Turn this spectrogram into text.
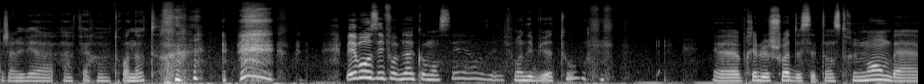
j'arrivais à, faire trois notes. Mais bon, il faut bien commencer, hein, il faut un début à tout. Euh, après le choix de cet instrument, bah,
